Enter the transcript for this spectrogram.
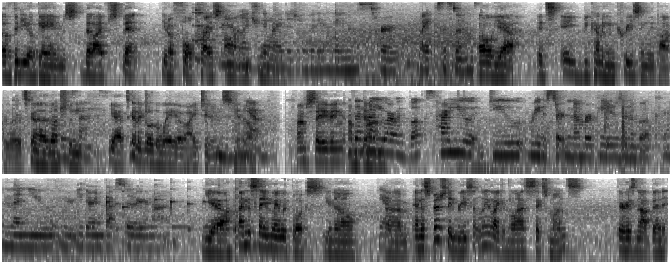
of video games that I've spent you know full price I on like each to buy digital video games for bike systems. Oh yeah, it's eh, becoming increasingly popular. It's going to That makes eventually, sense. yeah, it's going to go the way of iTunes. You know, Yeah. I'm saving. Is I'm that done. how you are with books? How do you do you read a certain number of pages in a book and then you you're either invested or you're not? Yeah, I'm the same way with books, you know. Yeah. Um, and especially recently, like in the last six months, there has not been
